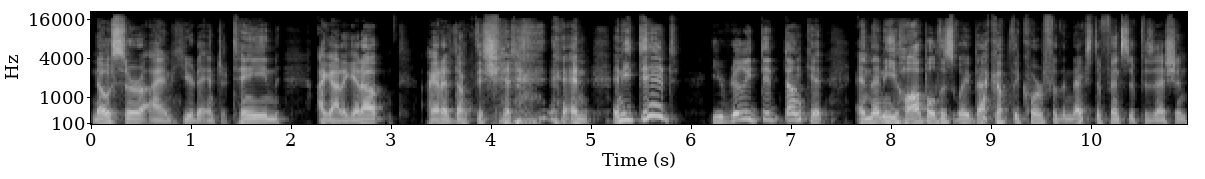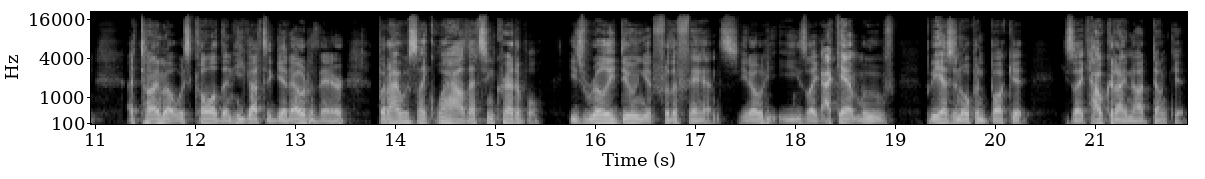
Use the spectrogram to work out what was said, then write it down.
no, sir, I am here to entertain. I got to get up. I got to dunk this shit. and and he did. He really did dunk it. And then he hobbled his way back up the court for the next defensive possession. A timeout was called and he got to get out of there. But I was like, wow, that's incredible. He's really doing it for the fans. You know, he's like, I can't move, but he has an open bucket. He's like, how could I not dunk it?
